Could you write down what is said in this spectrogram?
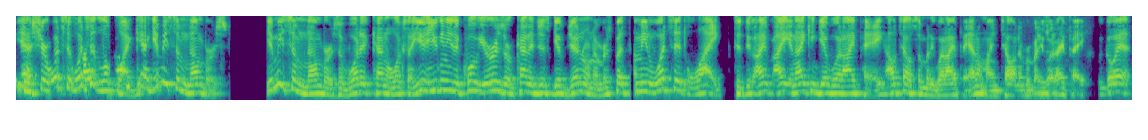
yeah, sure. What's it What's it look like? Yeah, give me some numbers. Give me some numbers of what it kind of looks like. You, you can either quote yours or kind of just give general numbers. But I mean, what's it like to do? I, I and I can give what I pay. I'll tell somebody what I pay. I don't mind telling everybody what I pay. But go ahead.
